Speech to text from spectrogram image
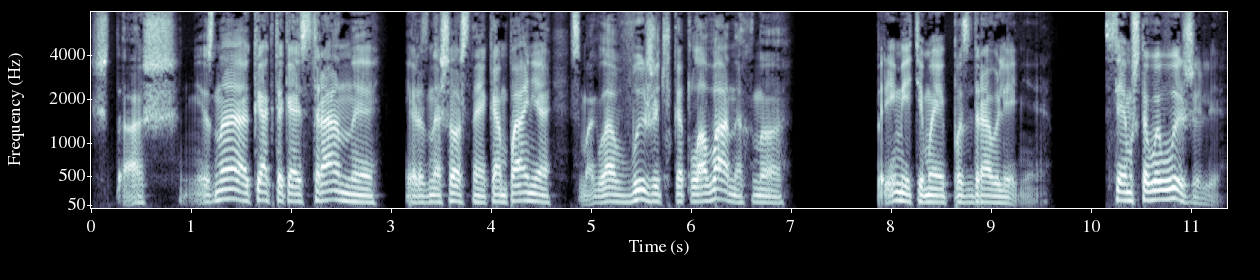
Что ж, не знаю, как такая странная и разношерстная компания смогла выжить в котлованах, но... Примите мои поздравления. С тем, что вы выжили.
